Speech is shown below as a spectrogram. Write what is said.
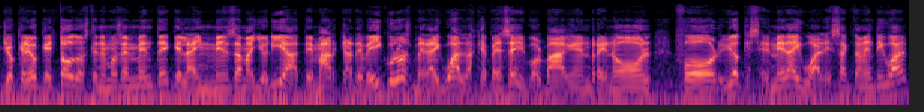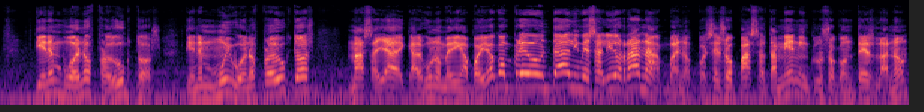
yo creo que todos tenemos en mente que la inmensa mayoría de marcas de vehículos, me da igual las que penséis, Volkswagen, Renault, Ford, yo que sé, me da igual, exactamente igual, tienen buenos productos, tienen muy buenos productos, más allá de que alguno me diga, pues yo compré un tal y me salió rana. Bueno, pues eso pasa también, incluso con Tesla, ¿no?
